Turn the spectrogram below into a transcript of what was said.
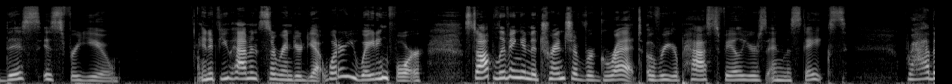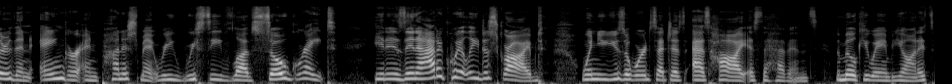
this is for you. And if you haven't surrendered yet, what are you waiting for? Stop living in the trench of regret over your past failures and mistakes. Rather than anger and punishment, we receive love so great it is inadequately described when you use a word such as as high as the heavens, the Milky Way and beyond. It's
